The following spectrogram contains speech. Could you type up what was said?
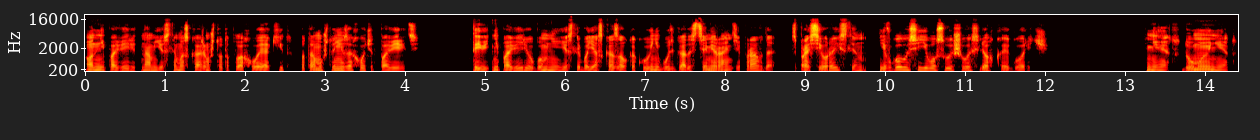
Он не поверит нам, если мы скажем что-то плохое о Кит, потому что не захочет поверить. Ты ведь не поверил бы мне, если бы я сказал какую-нибудь гадость о Миранде, правда?» — спросил Рейстлин, и в голосе его слышалась легкая горечь. «Нет, думаю, нет.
